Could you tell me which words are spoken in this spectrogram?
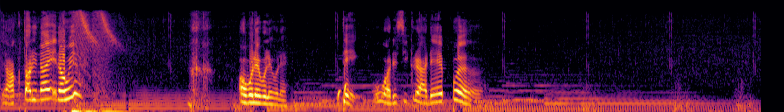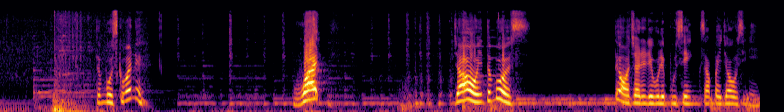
Ya aku tak boleh naik dah Will Oh boleh boleh boleh. Take. Oh ada secret. Ada apple Tembus ke mana? What? Jauh yang tembus Tengok macam mana dia boleh pusing Sampai jauh sini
